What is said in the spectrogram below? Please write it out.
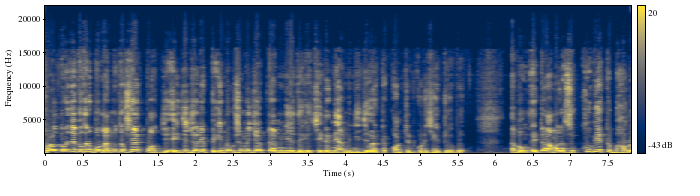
সরকার যে বললাম আমি তো সে একমত যে এই যে জরিপটা ইনোভেশনের জরিপটা আমি নিজে দেখেছি এটা নিয়ে আমি নিজেও একটা কন্টেন্ট করেছি ইউটিউবে। এবং এটা আমার কাছে খুবই একটা ভালো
